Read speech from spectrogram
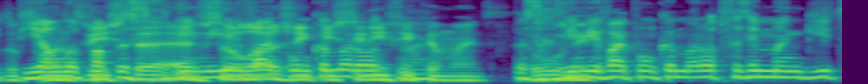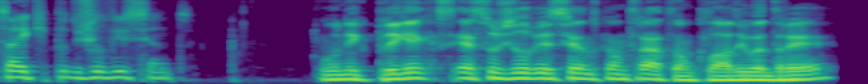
E- do e ela, ponto de pá, para se vista redimir, vai para um astrológico, isto camarote, significa não é? muito. Para se redimir, único- vai para um camarote fazer manguitos à equipa do Gil Vicente. O único perigo é, que, é se o Gil Vicente contrata um Cláudio André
